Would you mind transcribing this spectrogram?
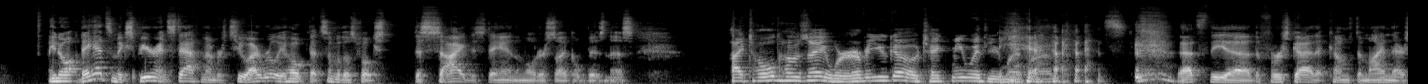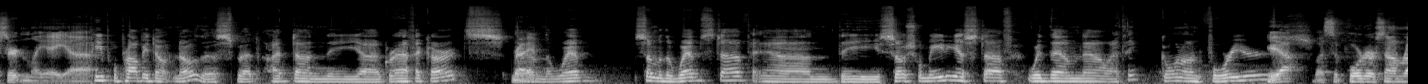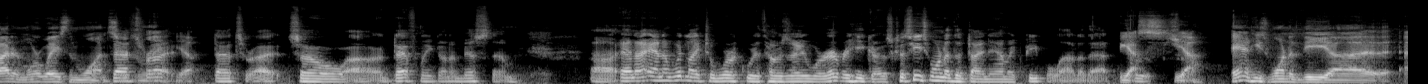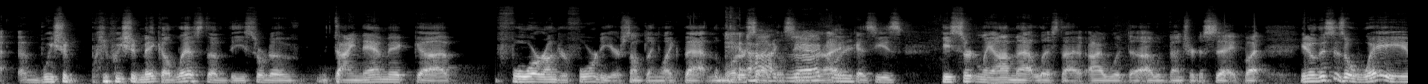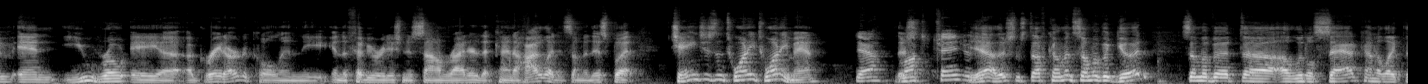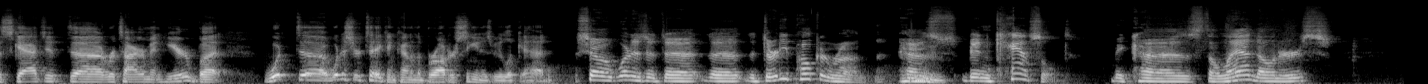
you know they had some experienced staff members too. I really hope that some of those folks decide to stay in the motorcycle business. I told Jose, wherever you go, take me with you, my friend. That's that's the uh, the first guy that comes to mind there. Certainly a uh, People probably don't know this, but I've done the uh, graphic arts, Right. done the web, some of the web stuff, and the social media stuff with them now. I think going on four years. yeah, a supporter of Sound Rider in more ways than one. That's certainly. right. Yeah, That's right. So uh, definitely going to miss them. Uh, and I and I would like to work with Jose wherever he goes because he's one of the dynamic people out of that. yes, group. So- yeah. And he's one of the. Uh, uh, we should we should make a list of the sort of dynamic uh, four under forty or something like that in the motorcycle scene, right? Because he's he's certainly on that list. I, I would uh, I would venture to say, but you know, this is a wave, and you wrote a uh, a great article in the in the February edition of Sound Rider that kind of highlighted some of this, but changes in 2020, man. Yeah, There's- lots of changes. Yeah, there's some stuff coming. Some of it good, some of it uh, a little sad, kind of like the Skagit uh, retirement here. But what uh, what is your take on kind of the broader scene as we look ahead? So what is it? The the the Dirty Poker Run has Hmm. been canceled because the landowners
